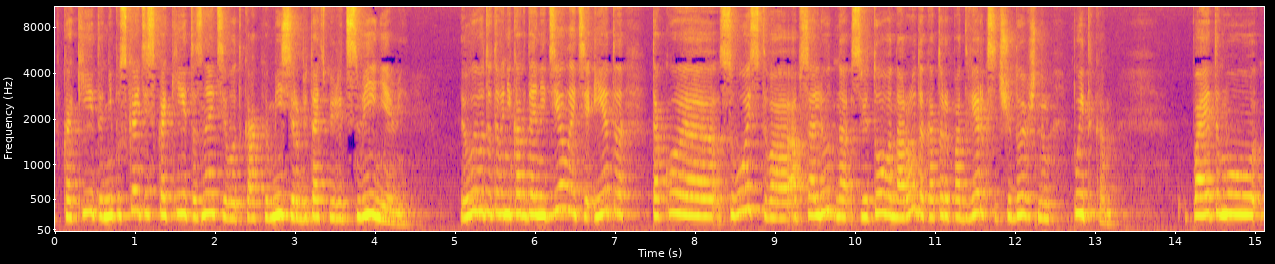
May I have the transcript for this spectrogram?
в какие-то, не пускайтесь в какие-то, знаете, вот как миссер обитать перед свиньями. И вы вот этого никогда не делаете, и это такое свойство абсолютно святого народа, который подвергся чудовищным пыткам. Поэтому,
